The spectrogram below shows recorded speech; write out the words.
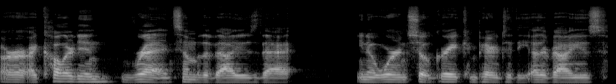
or I colored in red some of the values that you know weren't so great compared to the other values.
